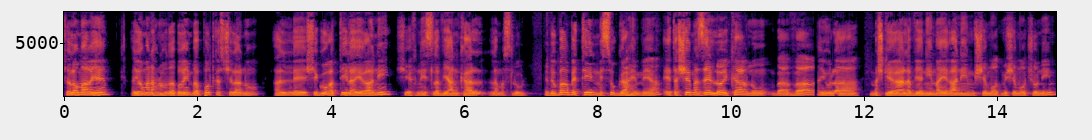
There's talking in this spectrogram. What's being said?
שלום אריה, היום אנחנו מדברים בפודקאסט שלנו על אה, שיגור הטיל האיראני שהכניס לוויין קל למסלול. מדובר בטיל מסוג גהם 100, את השם הזה לא הכרנו בעבר, היו למשגרי הלוויינים האיראנים שמות משמות שונים,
